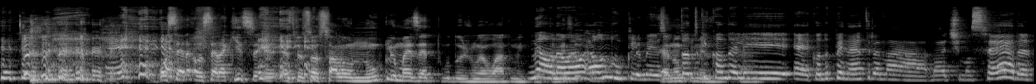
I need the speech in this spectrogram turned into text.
é. ou, será, ou será que as pessoas falam núcleo, mas é tudo junto, é o átomo inteiro? Não, não, é, é, o núcleo mesmo. É núcleo Tanto mesmo. que quando ele é. é. quando penetra na, na atmosfera,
